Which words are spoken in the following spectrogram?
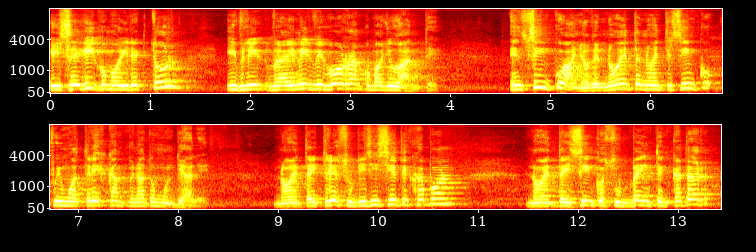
y seguí como director y Vladimir Vigorra como ayudante. En cinco años, del 90 al 95, fuimos a tres campeonatos mundiales. 93 sub-17 en Japón, 95 sub-20 en Qatar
